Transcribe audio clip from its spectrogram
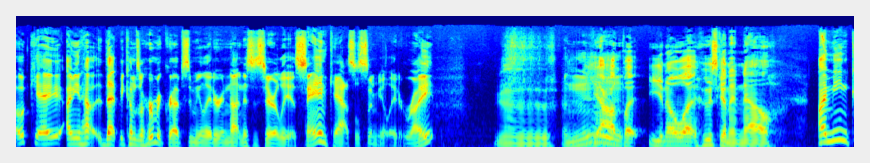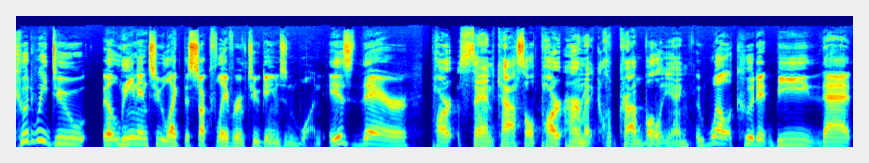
okay. I mean, how that becomes a hermit crab simulator and not necessarily a sandcastle simulator, right? Mm. Yeah, but you know what? Who's gonna know? I mean, could we do lean into like the suck flavor of two games in one? Is there? Part sandcastle, part hermit cl- crab bullying. Well, could it be that?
